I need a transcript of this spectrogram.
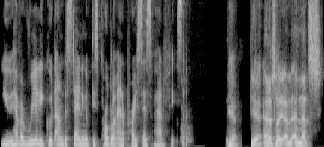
you have a really good understanding of this problem and a process of how to fix it. Yeah, yeah, and absolutely, and and that's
